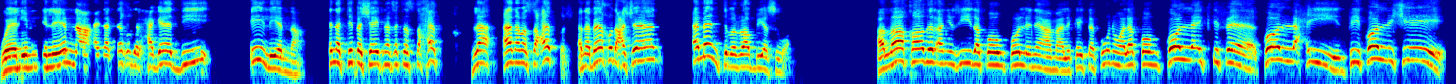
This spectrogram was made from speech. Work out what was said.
واللي يمنع انك تاخد الحاجات دي إيه اللي يمنع؟ انك تبقى شايف نفسك تستحق. لا أنا ما استحقش. أنا باخد عشان امنت بالرب يسوع. الله قادر أن يزيدكم كل نعمة لكي تكونوا ولكم كل اكتفاء كل حين في كل شيء.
